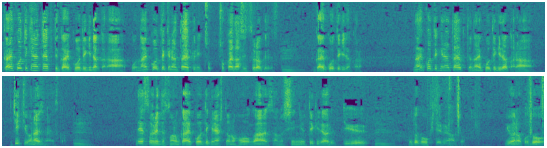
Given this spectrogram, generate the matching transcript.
外交的なタイプって外交的だからこう内向的なタイプにちょちょっかい出しするわけです。うん。外交的だから。内向的なタイプって内向的だからいちいち言わないじゃないですか。うん。でそれでその外交的な人の方がその侵入的であるっていううん。ことが起きてるなと。いうようなことを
